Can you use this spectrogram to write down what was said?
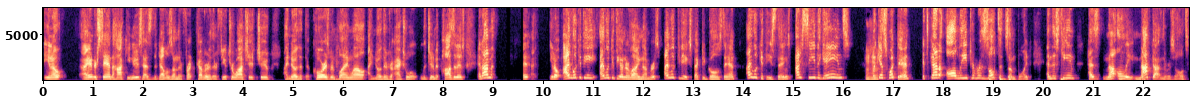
You know i understand the hockey news has the devils on their front cover of their future watch issue. I know that their core has been playing well. I know there's actual legitimate positives. And i'm and you know i look at the i look at the underlying numbers. I look at the expected goals dan. I look at these things. I see the gains. Mhm. but guess what, Dan? It's got to all lead to results at some point. And this team has not only not gotten the results,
